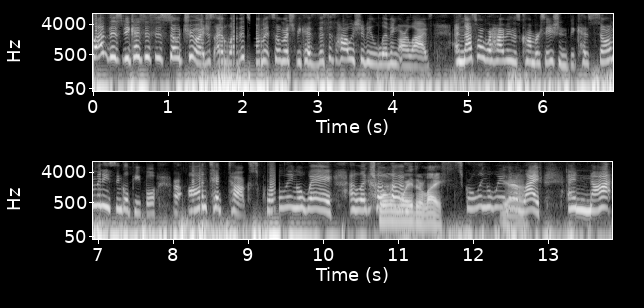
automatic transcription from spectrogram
love this because this is so true. I just I love this moment so much because this is how we should be living our lives. And that's why we're having this conversation because so many single people are on TikTok scrolling away and like Scrolling away their life. scrolling away their life and not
